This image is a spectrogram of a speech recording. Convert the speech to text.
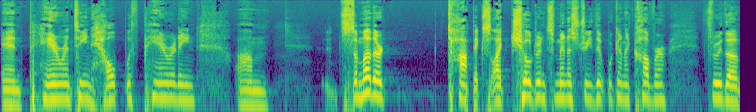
and parenting, help with parenting, um, some other topics like children's ministry that we're going to cover through the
